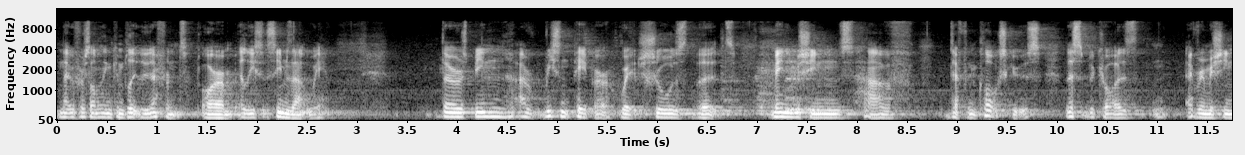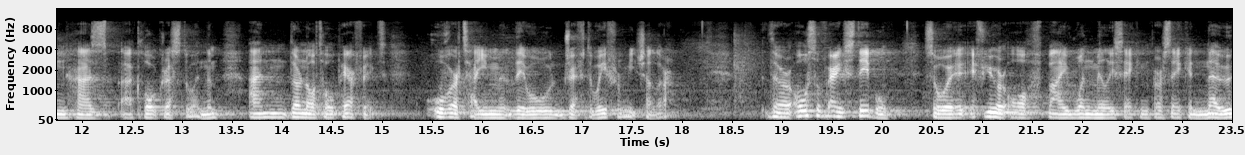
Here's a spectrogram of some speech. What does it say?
now for something completely different, or at least it seems that way there's been a recent paper which shows that many machines have different clock skews. This is because every machine has a clock crystal in them and they're not all perfect. Over time, they will drift away from each other. They're also very stable. So if you're off by one millisecond per second now,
